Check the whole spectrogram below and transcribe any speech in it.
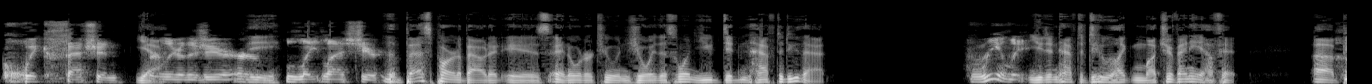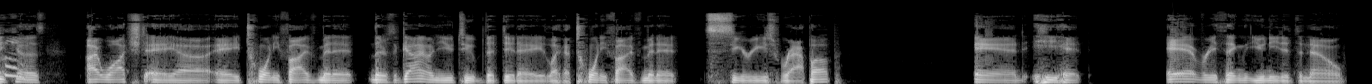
quick fashion Yeah. earlier this year or The- late last year. the best part about it is, in order to enjoy this one, you didn't have to do that. Really? you didn't have to do like much of any of it uh, because I watched a uh, a 25 minute. There's a guy on YouTube that did a like a 25 minute series wrap up, and he hit everything that you needed to know,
